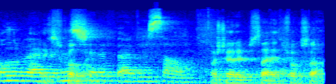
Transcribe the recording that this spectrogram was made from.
Onur verdiniz, şeref verdiniz. Sağ olun. O şeref sayesinde çok sağ olun.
